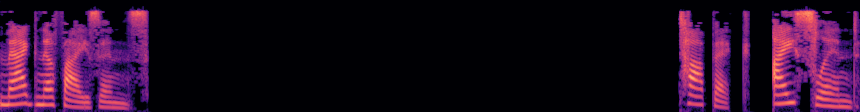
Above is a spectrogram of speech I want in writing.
Magnificens Topic: Iceland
